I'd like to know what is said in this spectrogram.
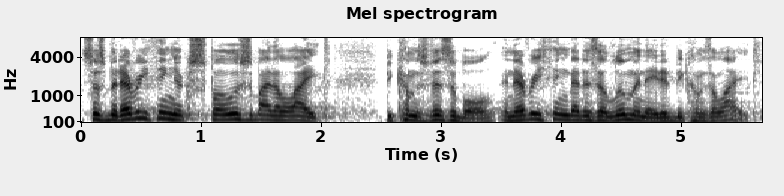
says, But everything exposed by the light becomes visible, and everything that is illuminated becomes a light.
